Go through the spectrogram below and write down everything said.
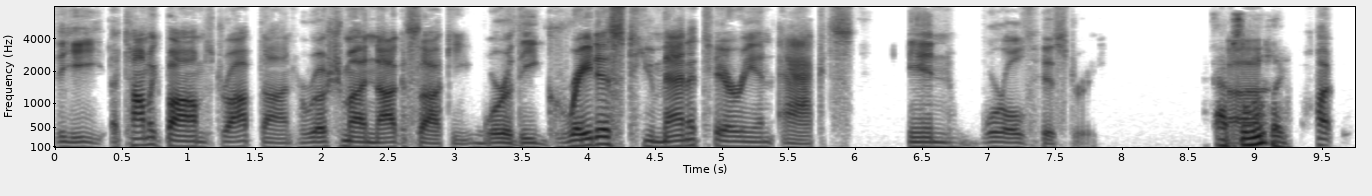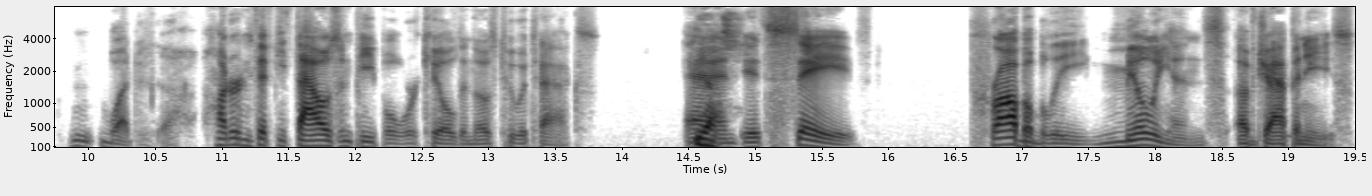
the atomic bombs dropped on Hiroshima and Nagasaki were the greatest humanitarian acts in world history. Absolutely. Uh, what 150,000 people were killed in those two attacks. And yes. it saved probably millions of Japanese.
